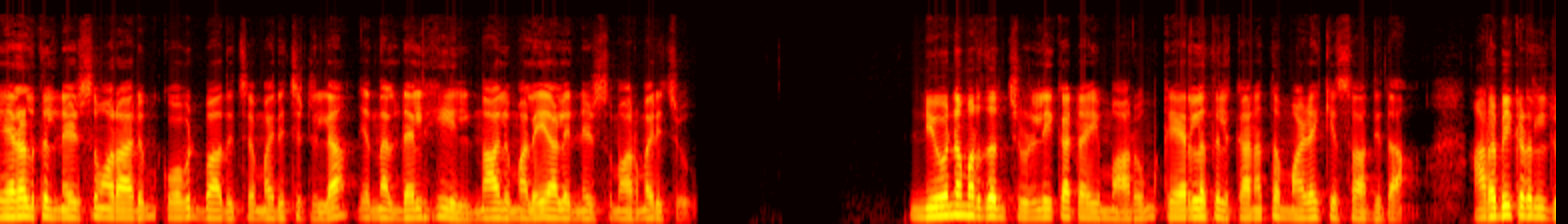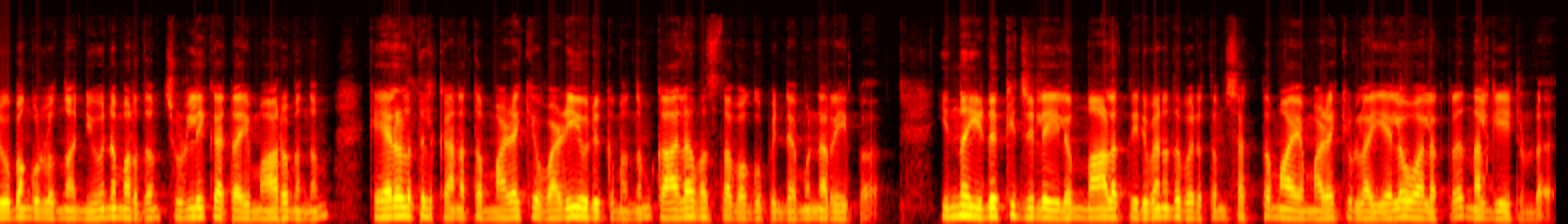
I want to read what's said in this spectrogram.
കേരളത്തിൽ നഴ്സുമാർ ആരും കോവിഡ് ബാധിച്ച് മരിച്ചിട്ടില്ല. എന്നാൽ ഡൽഹിയിൽ നാല് മലയാളി നഴ്സുമാർ മരിച്ചു. ന്യൂനമർദ്ദം ചുഴലിക്കാറ്റായി മാറും കേരളത്തിൽ കനത്ത മഴയ്ക്ക് സാധ്യത. അറബിക്കടലിൽ രൂപം കൊള്ളുന്ന ന്യൂനമർദ്ദം ചുഴലിക്കാറ്റായി മാറുമെന്നും കേരളത്തിൽ കനത്ത മഴയ്ക്ക് വഴിയൊരുക്കുമെന്നും കാലാവസ്ഥാ വകുപ്പിന്റെ മുന്നറിയിപ്പ്. ഇന്ന് ഇടുക്കി ജില്ലയിലും നാളെ തിരുവനന്തപുരത്തും ശക്തമായ മഴയ്ക്കുള്ള യെല്ലോ അലർട്ട് നൽകിയിട്ടുണ്ട്.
